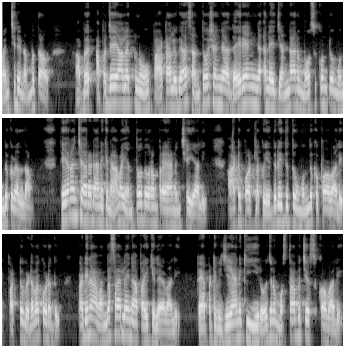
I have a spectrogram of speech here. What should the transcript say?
మంచిని నమ్ముతాం. అప అపజయాలను పాఠాలుగా సంతోషంగా ధైర్యంగా అనే జెండాను మోసుకుంటూ ముందుకు వెళ్దాం. తీరం చేరడానికి నావ ఎంతో దూరం ప్రయాణం చేయాలి. ఆటుపోట్లకు ఎదురెదుతూ ముందుకు పోవాలి. పట్టు విడవకూడదు. పడినా వంద సార్లైనా పైకి లేవాలి. రేపటి విజయానికి ఈ రోజును ముస్తాబు చేసుకోవాలి.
